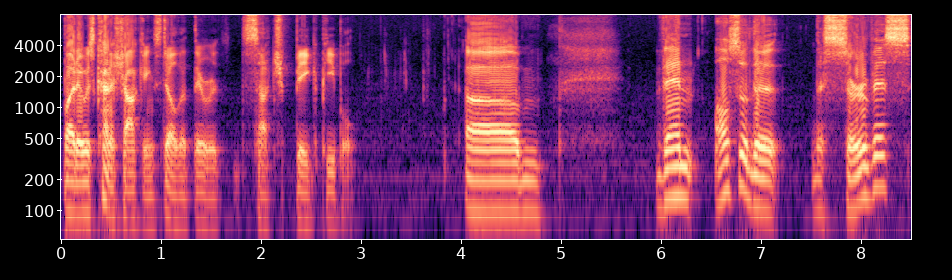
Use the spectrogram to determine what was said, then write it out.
But it was kind of shocking still that there were such big people. Um, then also the the service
